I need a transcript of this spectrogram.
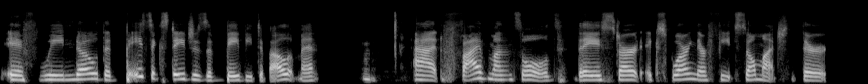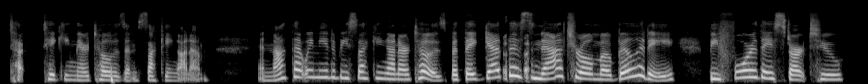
if we know the basic stages of baby development mm. at five months old they start exploring their feet so much that they're taking their toes and sucking on them and not that we need to be sucking on our toes, but they get this natural mobility before they start to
